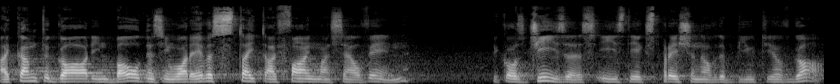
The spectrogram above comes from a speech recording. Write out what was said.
I come to God in boldness in whatever state I find myself in, because Jesus is the expression of the beauty of God.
